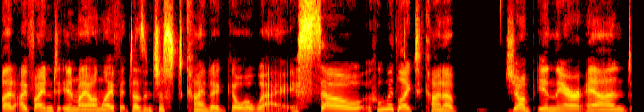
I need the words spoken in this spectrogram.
But I find in my own life, it doesn't just kind of go away. So, who would like to kind of jump in there and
